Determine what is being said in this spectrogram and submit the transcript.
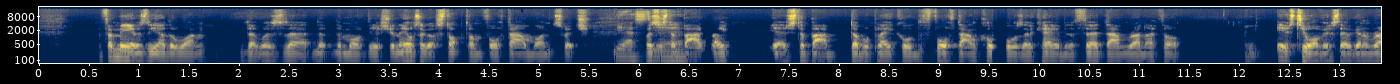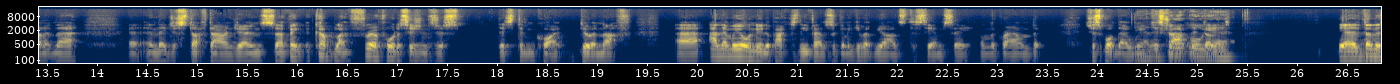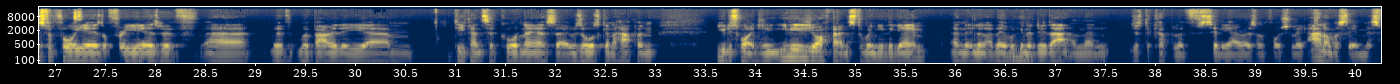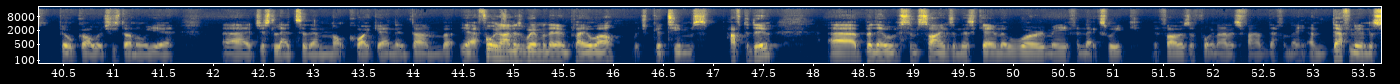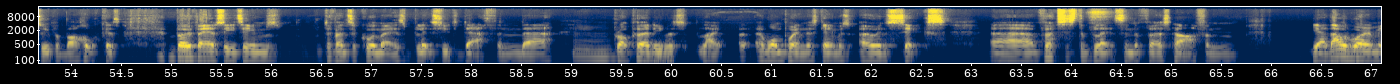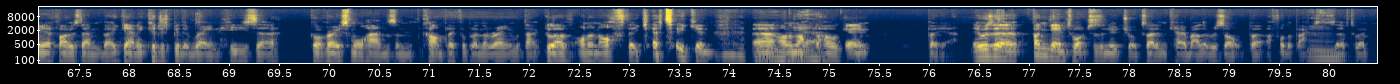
for me, it was the other one that was the, the, the more of the issue. And they also got stopped on fourth down once, which yes, was just a bad play. Yeah, just a bad double play call. The fourth down call was okay, but the third down run, I thought it was too obvious they were going to run it there, and they just stuffed Aaron Jones. So I think a couple, like three or four decisions, just this didn't quite do enough. Uh, and then we all knew the Packers defense was going to give up yards to CMC on the ground. It's just what they're Yeah, weakest they've at. They've done year. this. Yeah, they've done this for four years or three years with uh, with with Barry, the um, defensive coordinator. So it was always going to happen. You just wanted you needed your offense to win you the game, and they looked like they were going to do that. And then just a couple of silly errors, unfortunately, and obviously a missed field goal, which he's done all year, uh, just led to them not quite getting it done. But yeah, 49ers win when they don't play well, which good teams have to do. Uh, but there were some signs in this game that worry me for next week if I was a 49ers fan, definitely. And definitely in the Super Bowl, because both AFC teams, defensive coordinators blitz you to death. And uh, Mm. Brock Purdy was like, at one point in this game, was 0 and 6 uh, versus the blitz in the first half. And yeah, that would worry me if I was them. But again, it could just be the rain. He's uh, got very small hands and can't play football in the rain with that glove on and off that he kept taking uh, on and off the whole game. But yeah, it was a fun game to watch as a neutral because I didn't care about the result, but I thought the Packers Mm. deserved to win.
